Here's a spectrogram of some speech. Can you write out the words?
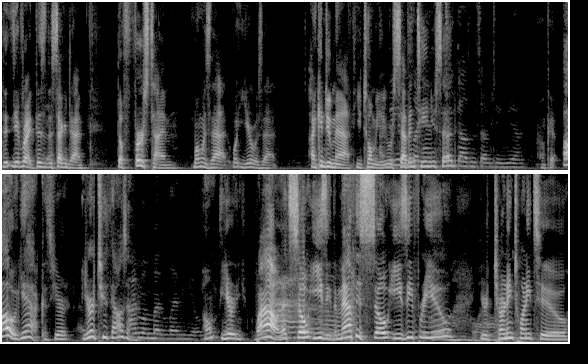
the- yeah, right. This is the second time. The first time. When was that? What year was that? I can do math. You told me I you were think it was, like, 17. you said. 2017. Yeah. Okay. Oh yeah, because you're you're a 2000. I'm a millennial. Oh, you're wow. That's so easy. The math is so easy for you. You're turning 22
